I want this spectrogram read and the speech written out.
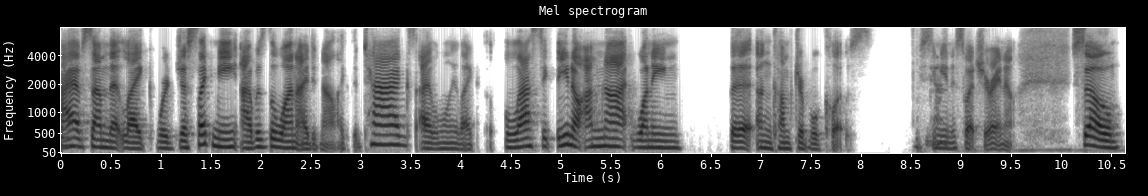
I have some that like were just like me. I was the one, I did not like the tags. I only like elastic. You know, I'm not wanting the uncomfortable clothes. You see Yeah. me in a sweatshirt right now. So,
